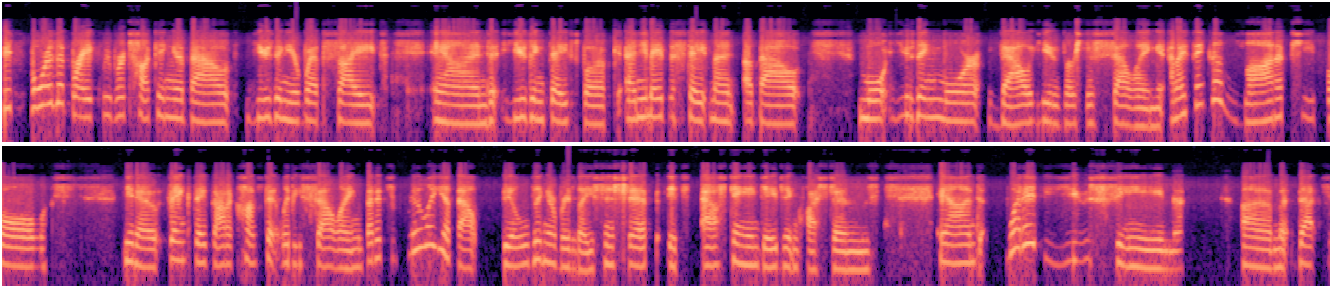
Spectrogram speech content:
Before the break, we were talking about using your website and using Facebook, and you made the statement about more using more value versus selling. And I think a lot of people you know, think they've got to constantly be selling, but it's really about building a relationship. It's asking engaging questions. And what have you seen um, that's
